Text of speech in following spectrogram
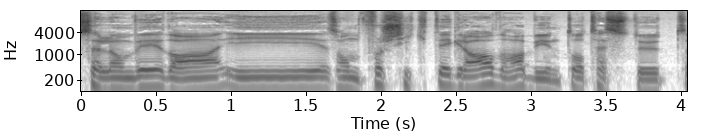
Selv om vi da i sånn forsiktig grad har begynt å teste ut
